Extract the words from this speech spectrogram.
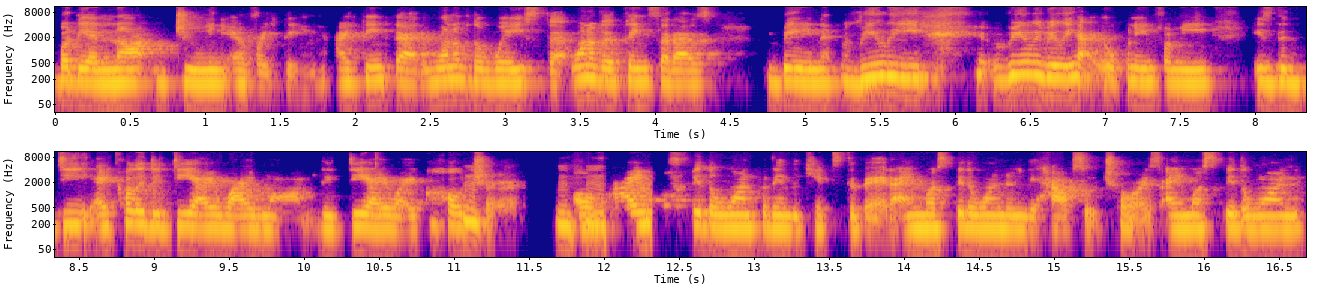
but they're not doing everything. I think that one of the ways that one of the things that has been really, really, really eye opening for me is the D, I call it the DIY mom, the DIY culture. Mm-hmm. Of I must be the one putting the kids to bed. I must be the one doing the household chores. I must be the one,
